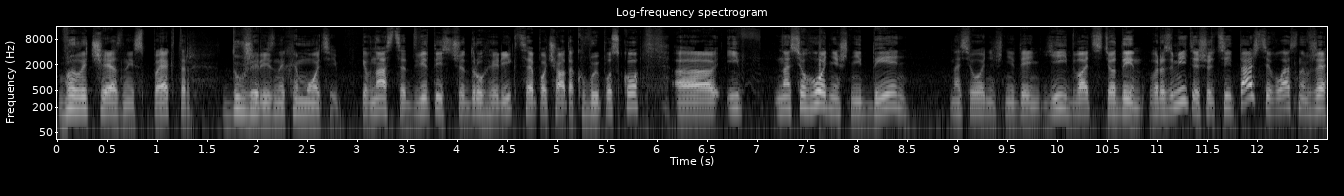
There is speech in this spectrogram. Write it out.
величезний спектр. Дуже різних емоцій. І в нас це 2002 рік, це початок випуску. Е, і на сьогоднішній день на сьогоднішній день їй 21. Ви розумієте, що цій тачці, власне, вже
